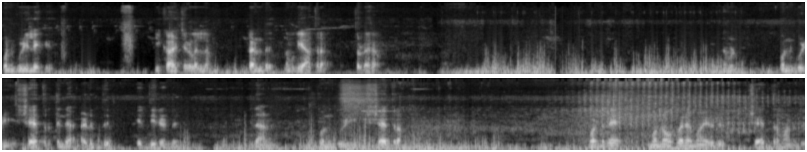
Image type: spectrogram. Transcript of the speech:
പൊൻകുഴിയിലേക്ക്. ഈ കാഴ്ചകളെല്ലാം കണ്ട് നമുക്ക് യാത്ര തുടരാം. നമ്മൾ പൊൻകുഴി ക്ഷേത്രത്തിന്റെ അടുത്ത് എത്തിയിട്ടുണ്ട്. ഇതാണ് പൊൻകുഴി ക്ഷേത്രം. വളരെ മനോഹരമായൊരു ക്ഷേത്രമാണിത്.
